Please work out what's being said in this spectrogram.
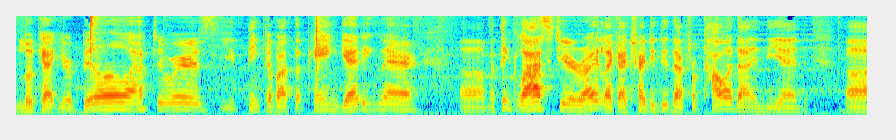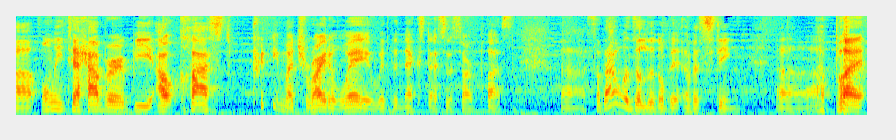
look at your bill afterwards. You think about the pain getting there. Um, I think last year, right? Like I tried to do that for Kawada in the end, uh, only to have her be outclassed pretty much right away with the next SSR Plus. Uh, so that was a little bit of a sting. Uh, but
